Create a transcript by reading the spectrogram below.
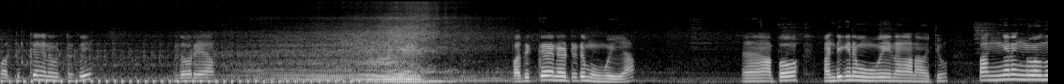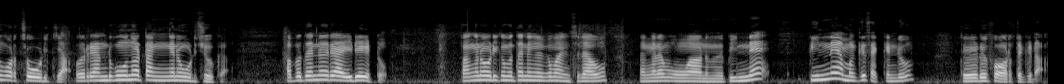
പതുക്കെ അങ്ങനെ വിട്ടിട്ട് എന്താ പറയുക പതുക്കെ അങ്ങനെ വിട്ടിട്ട് മൂവ് ചെയ്യുക അപ്പോൾ വണ്ടി ഇങ്ങനെ മൂവ് ചെയ്യുന്ന കാണാൻ പറ്റും. അപ്പോൾ അങ്ങനെ നിങ്ങളൊന്ന് കുറച്ച് ഓടിക്കുക. ഒരു രണ്ട് മൂന്ന് വട്ടം അങ്ങനെ ഓടിച്ച് നോക്കുക. അപ്പോൾ തന്നെ ഒരു ഐഡിയ കിട്ടും. അപ്പം അങ്ങനെ ഓടിക്കുമ്പോൾ തന്നെ നിങ്ങൾക്ക് മനസ്സിലാവും എങ്ങനെ മൂവ് ആവുന്നത്. പിന്നെ പിന്നെ നമുക്ക് സെക്കൻഡും തേർഡ് ഫോർത്തൊക്കെ ഇടാം.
